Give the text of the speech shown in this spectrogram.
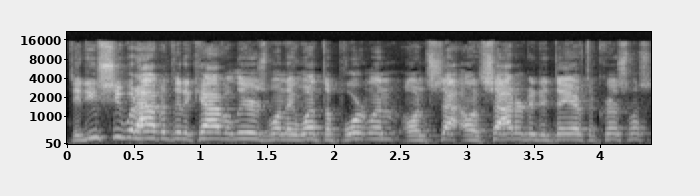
did you see what happened to the Cavaliers when they went to Portland on Sa- on Saturday, the day after Christmas?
